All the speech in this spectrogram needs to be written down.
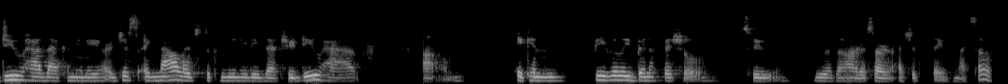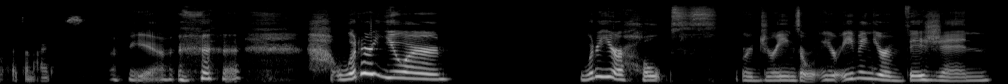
do have that community or just acknowledge the community that you do have um, it can be really beneficial to you as an artist or i should say myself as an artist yeah what are your what are your hopes or dreams or your, even your vision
